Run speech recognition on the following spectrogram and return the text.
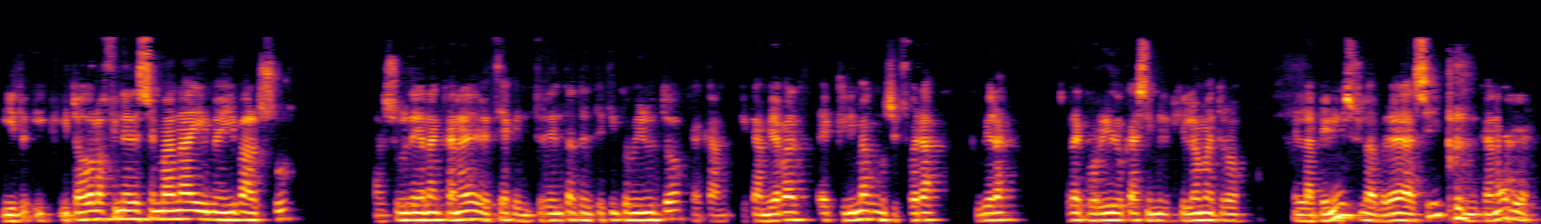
Y, todos los fines de semana y me iba al sur, al sur de Gran Canaria, y decía que en 30, 35 minutos que, cambiaba el clima como si fuera que hubiera recorrido casi mil kilómetros en la península, pero era así, en Canarias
